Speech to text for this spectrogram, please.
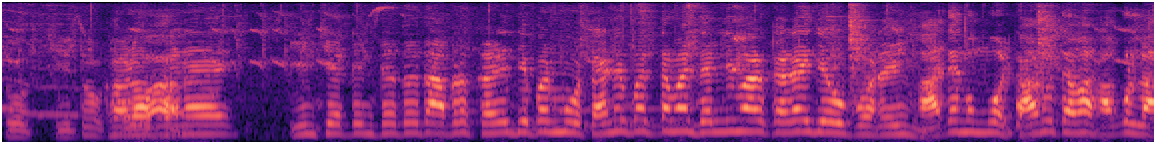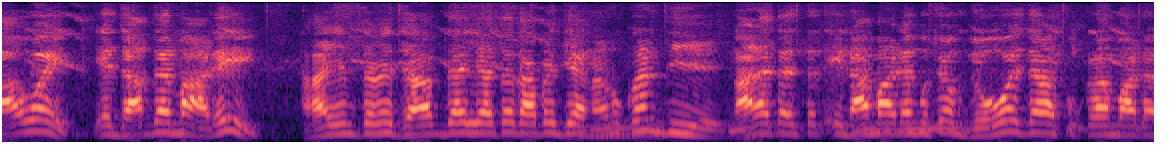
ચોખ્ખી તો ખરો. પણ ઇન્સેટિંગ થતો તો આપણે કરી દઈએ પણ મોટાને પણ તમારે જલ્દી મારે કરાવી દેવું પડે હા તે મોટાનું તમારે હાકું લાવો હોય એ જવાબદાર મારી. હા એમ તમે જવાબદારી લેતા તો આપણે જેનાનું કરી દઈએ. ના ના તો- તો એના માટે હું શું જોવો હોય ત્યાં છોકરા માટે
